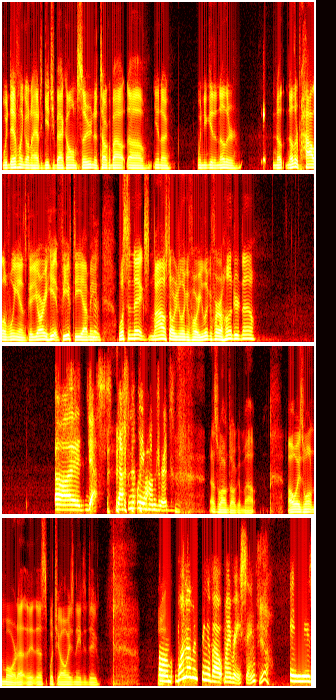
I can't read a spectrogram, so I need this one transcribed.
we're definitely going to have to get you back on soon to talk about uh, you know, when you get another no, another pile of wins because you already hit fifty. I mean, what's the next milestone you're looking for? you looking for hundred now? Uh yes, definitely a hundred. That's what I'm talking about. Always wanting more. That that's what you always need to do. Well- Um, one other thing about my racing Yeah. is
